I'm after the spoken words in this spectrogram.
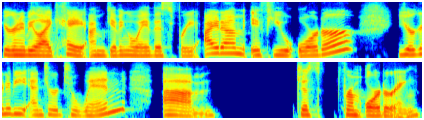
You're going to be like, hey, I'm giving away this free item. If you order, you're going to be entered to win um, just from ordering.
